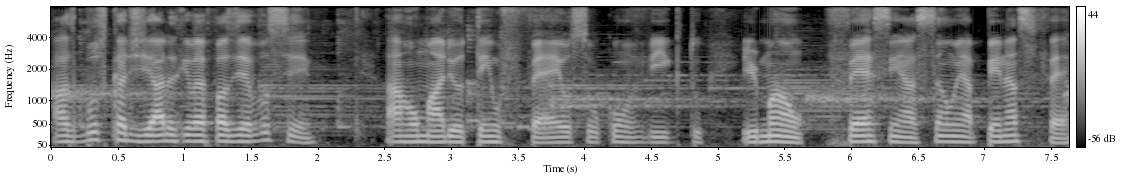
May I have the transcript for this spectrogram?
As buscas diárias que vai fazer é você. Ah, Romário, eu tenho fé, eu sou convicto. Irmão, fé sem ação é apenas fé.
